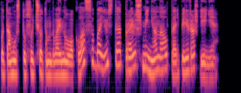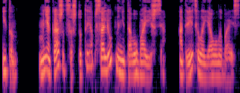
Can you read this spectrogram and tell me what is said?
«Потому что с учетом двойного класса, боюсь, ты отправишь меня на алтарь перерождения. Итан, мне кажется, что ты абсолютно не того боишься», — ответила я, улыбаясь.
